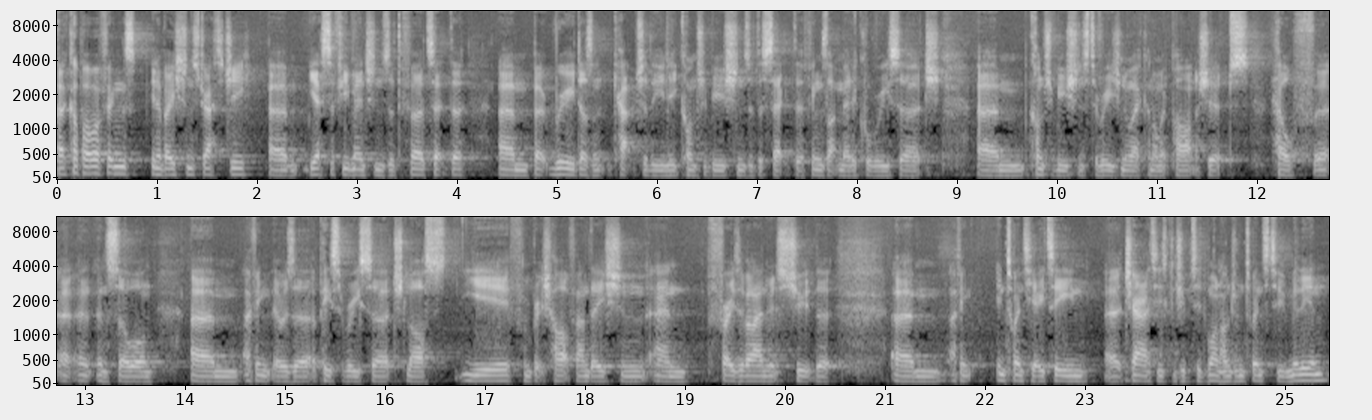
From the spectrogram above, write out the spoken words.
A couple of other things, innovation strategy. Um, yes, a few mentions of the third sector, um, but really doesn't capture the unique contributions of the sector, things like medical research, um, contributions to regional economic partnerships, health, uh, uh and so on. Um, I think there was a, a piece of research last year from British Heart Foundation and Fraser Valander Institute that um, I think in 2018, uh, charities contributed 122 million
